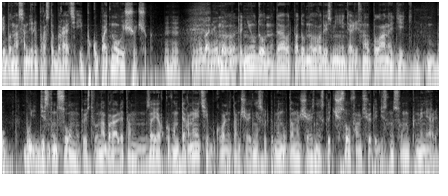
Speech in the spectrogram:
либо на самом деле просто брать и покупать новый счетчик. Угу. Ну да, неудобно. Вот. Неудобно, да. Вот подобного рода изменение тарифного плана будет дистанционно, то есть вы набрали там заявку в интернете, и буквально там через несколько минут, там, или через несколько часов вам все это дистанционно поменяли.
